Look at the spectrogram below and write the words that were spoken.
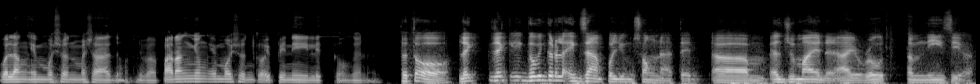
walang emotion masyado. Di ba? Parang yung emotion ko ipinilit ko. Ganun. Totoo. Like, like gawin ko na lang example yung song natin. Um, El Jumayan and I wrote Amnesia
